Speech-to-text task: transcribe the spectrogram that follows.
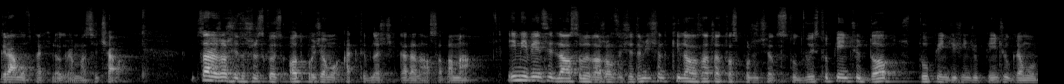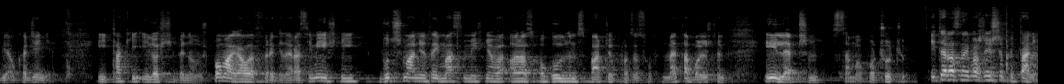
gramów na kilogram masy ciała. W zależności to wszystko jest od poziomu aktywności, jaka dana osoba ma. I mniej więcej dla osoby ważącej 70 kg oznacza to spożycie od 125 do 155 gramów białka dziennie. I takie ilości będą już pomagały w regeneracji mięśni, w utrzymaniu tej masy mięśniowej oraz ogólnym wsparciu procesów metabolicznym i lepszym samopoczuciu. I teraz najważniejsze pytanie.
